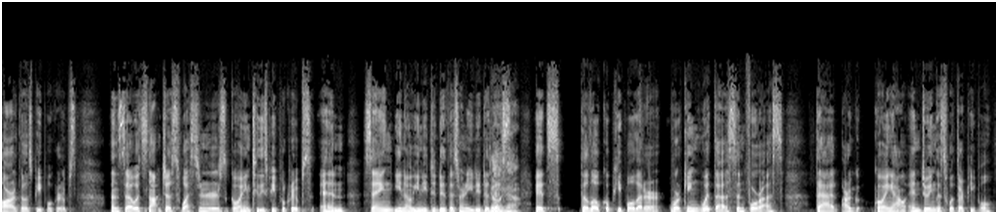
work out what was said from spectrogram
are those people groups. And so it's not just Westerners going to these people groups and saying, you know, you need to do this or you need to do Oh, this. yeah. It's the local people that are working with us and for us that are going out and doing this with their people.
